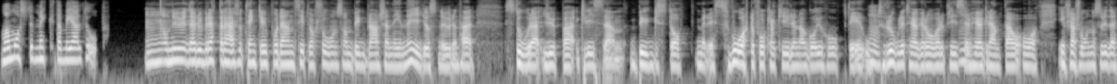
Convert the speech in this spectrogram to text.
Man måste mäkta med alltihop. Mm, och nu när du berättar det här så tänker jag på den situation som byggbranschen är inne i just nu, den här stora djupa krisen, byggstopp, men det är svårt att få kalkylerna att gå ihop, det är mm. otroligt höga råvarupriser, mm. hög ränta och, och, inflation och så vidare.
